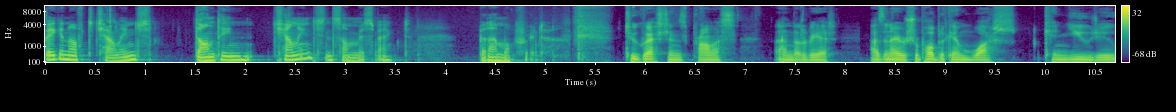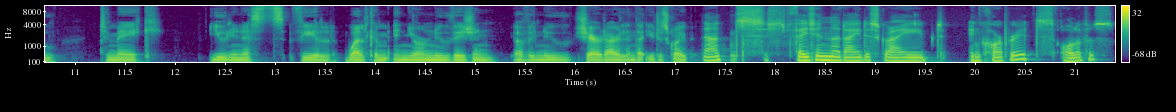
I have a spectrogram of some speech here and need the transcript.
big enough to challenge daunting challenge in some respect, but I'm up for it. Two questions, promise, and that'll be it. As an Irish Republican, what can you do to make unionists feel welcome in your new vision of a new shared Ireland that you describe? That vision that I described incorporates all of us,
